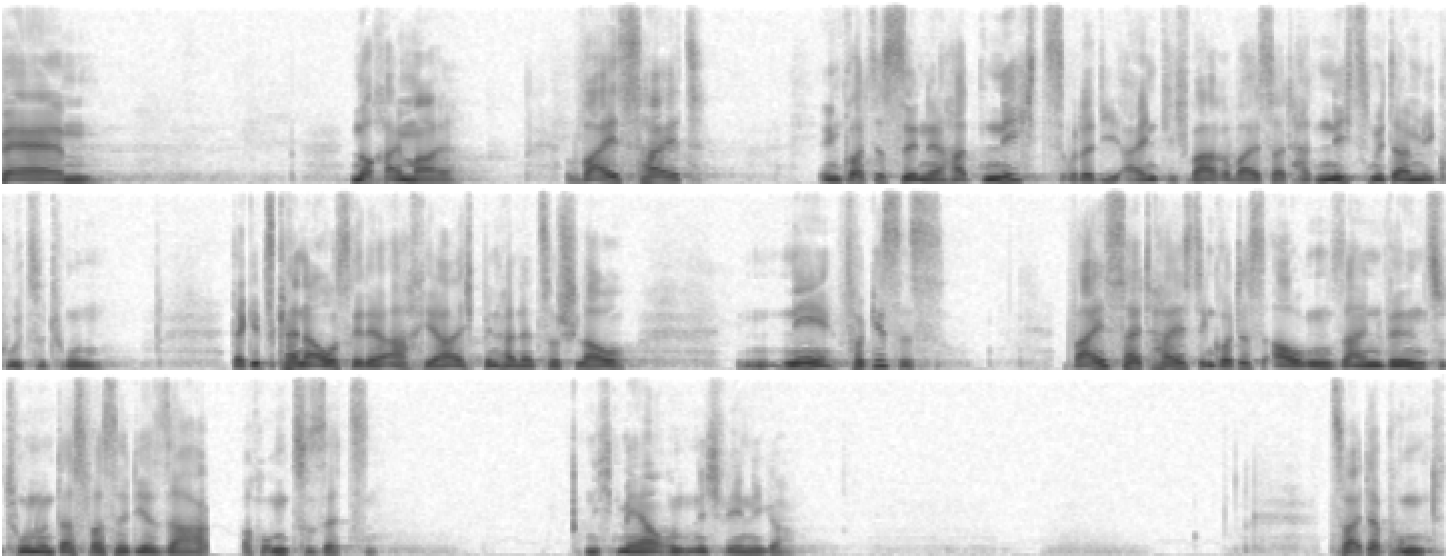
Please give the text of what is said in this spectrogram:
Bäm. Noch einmal. Weisheit in Gottes Sinne hat nichts, oder die eigentlich wahre Weisheit hat nichts mit deinem IQ zu tun. Da gibt es keine Ausrede, ach ja, ich bin halt nicht so schlau. Nee, vergiss es. Weisheit heißt, in Gottes Augen seinen Willen zu tun und das, was er dir sagt, auch umzusetzen. Nicht mehr und nicht weniger. Zweiter Punkt.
